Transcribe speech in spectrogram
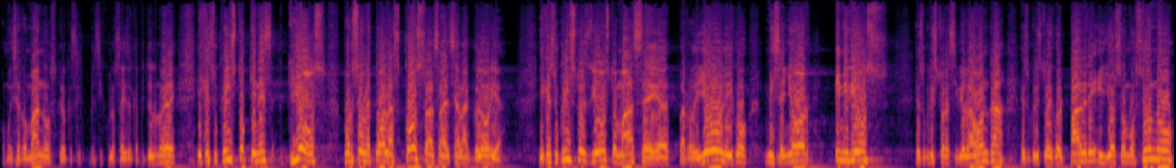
Como dice Romanos, creo que es el versículo 6 del capítulo 9, y Jesucristo quien es Dios por sobre todas las cosas, a Él sea la gloria. Y Jesucristo es Dios, Tomás se arrodilló, le dijo, mi Señor y mi Dios. Jesucristo recibió la honra, Jesucristo dijo el Padre y yo somos uno,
